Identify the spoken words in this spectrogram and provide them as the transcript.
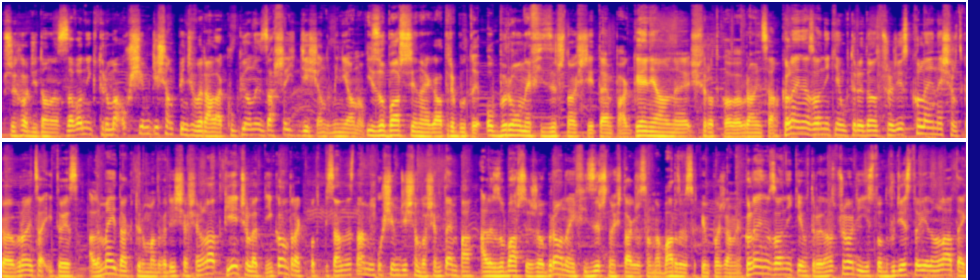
przychodzi do nas, zawodnik, który ma 85 overalla, kupiony za 60 milionów. I zobaczcie na jego atrybuty, obrony fizyczności, tempa, genialny środkowy obrońca. Kolejnym zawodnikiem, który do nas przychodzi jest kolejny środkowy obrońca i to jest Almeida, który ma 27 lat, 5-letni kontrakt podpisany z nami, 88 tempa, ale zobaczcie, że obrona i fizyczność także są na bardzo wysokim poziomie. Kolejnym zawodnikiem, który do nas przychodzi jest to 21-latek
